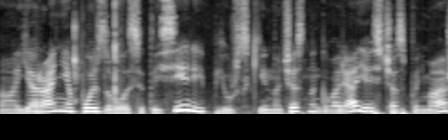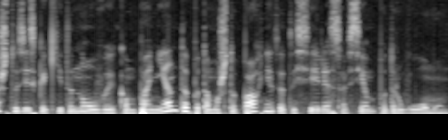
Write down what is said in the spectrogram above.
я ранее пользовалась этой серией Pure Skin, но, честно говоря, я сейчас понимаю, что здесь какие-то новые компоненты, потому что пахнет эта серия совсем по-другому.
